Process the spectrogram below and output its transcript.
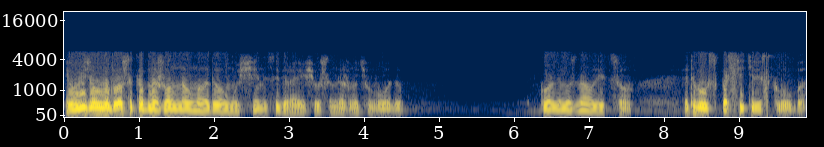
и увидел набросок обнаженного молодого мужчины, собирающегося нырнуть в воду. Корвин узнал лицо. Это был спаситель из клуба.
